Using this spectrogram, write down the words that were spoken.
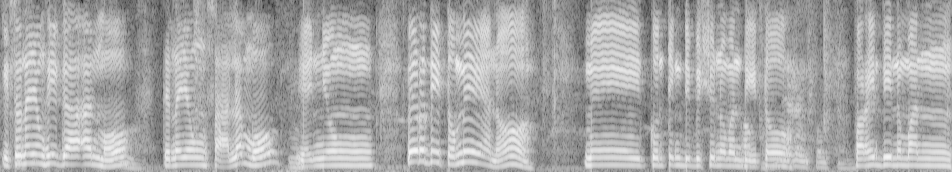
ito na yung higaan mo, ito na yung sala mo. Yan yung pero dito may ano, may kunting division naman dito. Meron po. Para hindi naman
